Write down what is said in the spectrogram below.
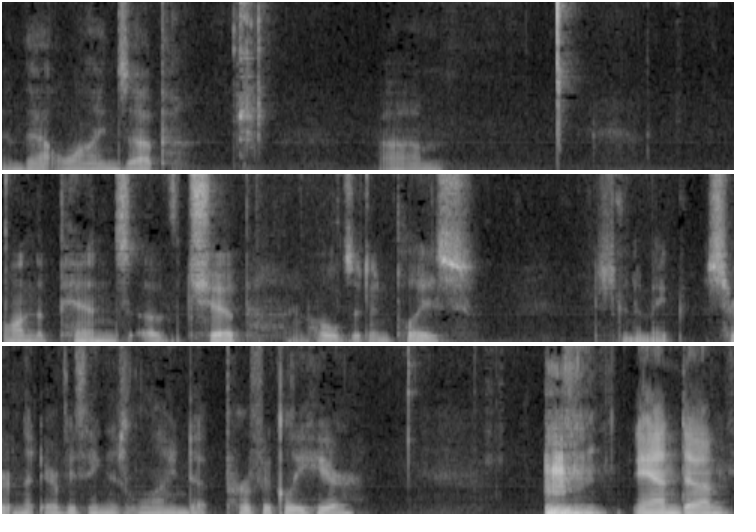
and that lines up um, on the pins of the chip and holds it in place. Just going to make certain that everything is lined up perfectly here. and um,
